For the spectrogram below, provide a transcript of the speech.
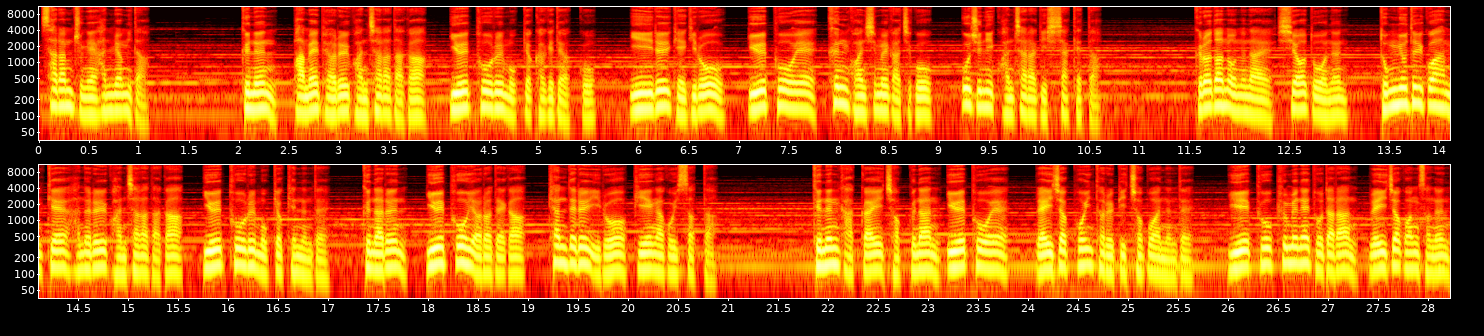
사람 중에 한 명이다. 그는 밤에 별을 관찰하다가 UFO를 목격하게 되었고 이 일을 계기로 UFO에 큰 관심을 가지고 꾸준히 관찰하기 시작했다. 그러던 어느 날 시어도어는 동료들과 함께 하늘을 관찰하다가 UFO를 목격했는데 그날은 UFO 여러 대가 편대를 이루어 비행하고 있었다. 그는 가까이 접근한 UFO에 레이저 포인터를 비춰보았는데 UFO 표면에 도달한 레이저 광선은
